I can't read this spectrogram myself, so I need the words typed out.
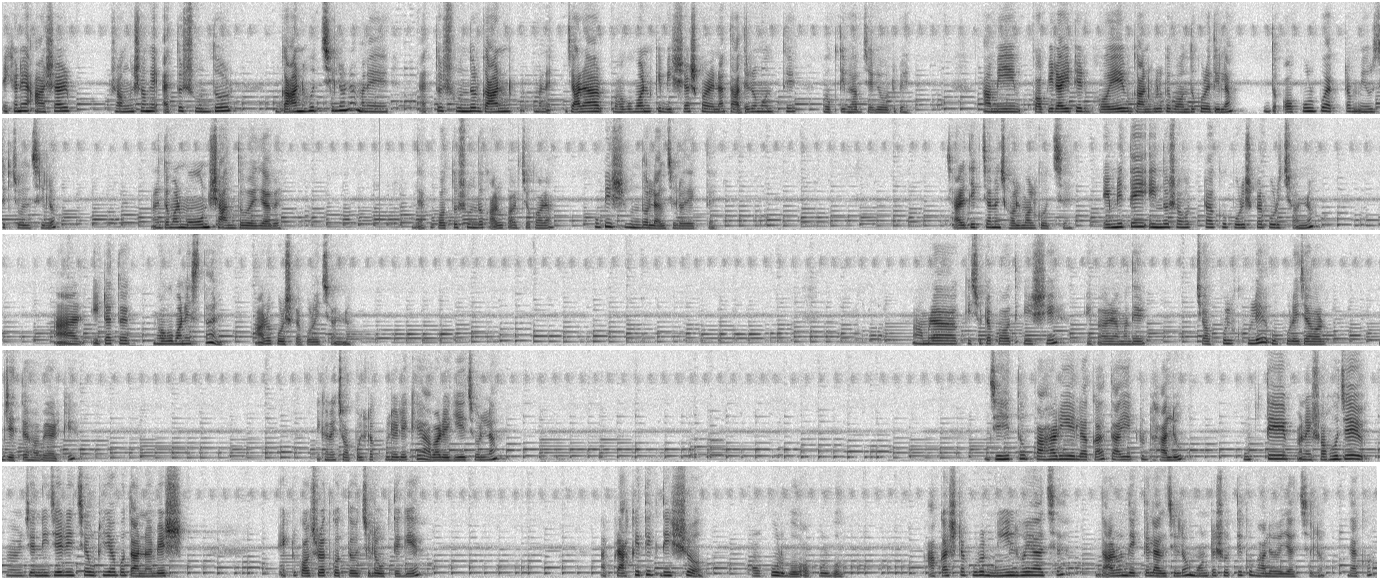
এখানে আসার সঙ্গে সঙ্গে এত সুন্দর গান হচ্ছিল না? মানে এত সুন্দর গান মানে যারা ভগবানকে বিশ্বাস করে না, তাদেরও মধ্যে ভক্তিভাব জেগে উঠবে। আমি কপিরাইটের ভয়ে গানগুলোকে বন্ধ করে দিলাম, কিন্তু অপূর্ব একটা মিউজিক চলছিল। মানে তোমার মন শান্ত হয়ে যাবে। দেখো কত সুন্দর কারুকার্য করা, খুবই সুন্দর লাগছিল দেখতে। চারিদিক যেন ঝলমল করছে। এমনিতেই ইন্দো শহরটা খুব পরিষ্কার পরিচ্ছন্ন। আর এটা তো এক ভগবানের স্থান আরও পরিষ্কার পরিচ্ছন্ন। আমরা কিছুটা পথ এসে এবার আমাদের চপ্পল খুলে উপরে যাওয়ার যেতে হবে আর কি। এখানে চপ্পলটা খুলে রেখে আবার এগিয়ে চললাম। যেহেতু পাহাড়ি এলাকা, তাই একটু ঢালু। উঠতে মানে সহজে যে নিজের ইচ্ছে উঠে যাব তা নয়। বেশ একটু কসরত করতে হচ্ছিল উঠতে গিয়ে। আর প্রাকৃতিক দৃশ্য অপূর্ব অপূর্ব। আকাশটা পুরো নীল হয়ে আছে। দারুণ দেখতে লাগছিল। মনটা সত্যি খুব ভালো হয়ে যাচ্ছিল। দেখো।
